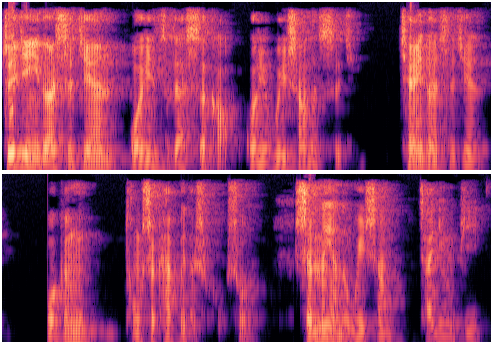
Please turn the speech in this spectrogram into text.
最近一段时间，我一直在思考关于微商的事情。前一段时间，我跟同事开会的时候说，什么样的微商才牛逼？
